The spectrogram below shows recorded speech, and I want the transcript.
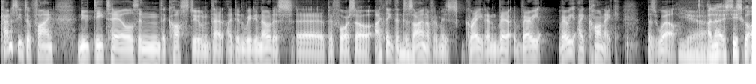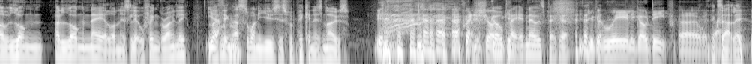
kind of seem to find new details in the costume that I didn't really notice uh, before. So I think the design of him is great and very, very, very iconic as well. Yeah. I noticed he's got a long a long nail on his little finger only. Yeah. I think that's the one he uses for picking his nose. I'm pretty sure Gold plated nose picker. you can really go deep uh, with that. Exactly.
